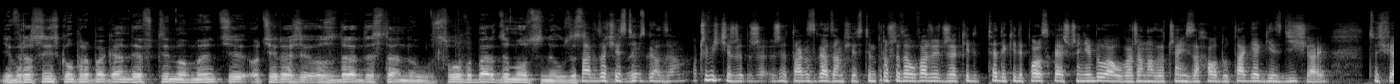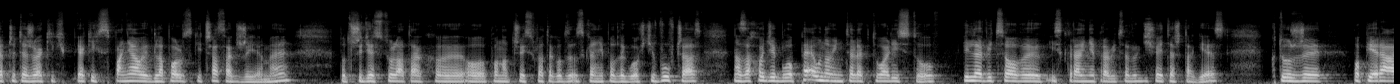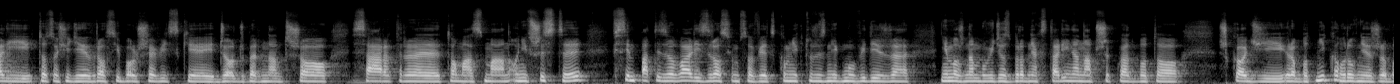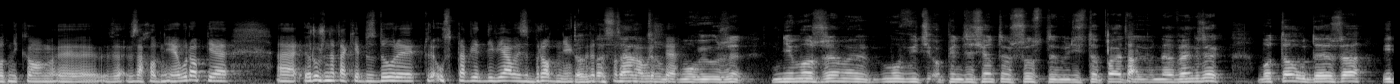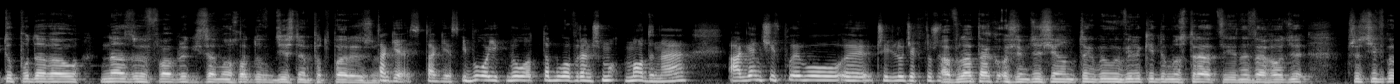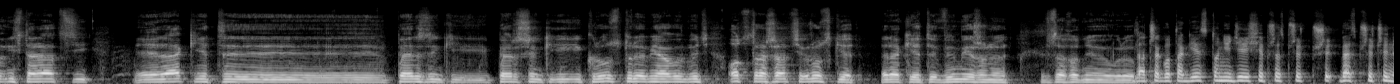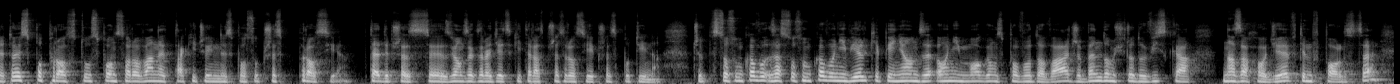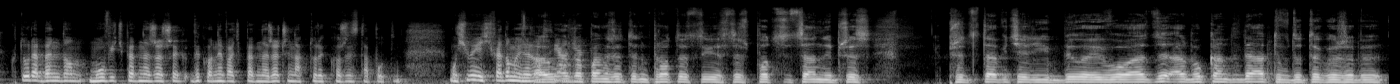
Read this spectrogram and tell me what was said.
w rosyjską propagandę w tym momencie ociera się o zdradę stanu. Słowo bardzo mocne, uzasadnione. Bardzo się z tym zgadzam. Oczywiście, że, że, że tak, zgadzam się z tym. Proszę zauważyć, że kiedy, wtedy, kiedy Polska jeszcze nie była uważana za część Zachodu, tak jak jest dzisiaj, co świadczy też o jakich, jakich wspaniałych dla Polski czasach żyjemy, po 30 latach, e, o ponad 30 latach od odzyskania niepodległości, wówczas na Zachodzie było pełno intelektualistów, i lewicowych, i skrajnie prawicowych, dzisiaj też tak jest, którzy popierali to, co się dzieje w Rosji bolszewickiej, George Bernard Shaw, Sartre, Thomas Mann, oni wszyscy sympatyzowali z Rosją sowiecką. Niektórzy z nich mówili, że nie można mówić o zbrodniach Stalina na przykład, bo to szkodzi robotnikom, również robotnikom e, w, zachodniej Europie. E, Różne takie bzdury, które usprawiedliwiały zbrodnie, To które Sartre się. mówił, że nie możemy mówić o 56 listopadzie Tak. na Węgrzech, bo to uderza i tu podawał nazwy fabryki samochodów gdzieś tam pod Paryżem. Tak jest, tak jest. I było, ich- było, to było wręcz mo- modne. Agenci wpływu, y, czyli ludzie, którzy A w latach 80. były wielkie demonstracje na Zachodzie przeciwko instalacji e, rakiet e, Pershing i, Pershing i, i Cruz, które miały być odstraszać ruskie rakiety wymierzone w zachodnią Europę. Dlaczego tak jest? To nie dzieje się przez, przy, bez przyczyny. To jest po prostu sponsorowane w taki czy inny sposób przez Rosję. Wtedy przez e, Związek Radziecki, teraz przez Rosję i przez Putina. Czy stosunkowo, za stosunkowo niewielkie pieniądze oni mogą spowodować, że będą środowiska na Zachodzie, w tym w Polsce, które będą mówić pewne rzeczy, wykonywać pewne rzeczy, na których korzysta Putin. Musimy mieć świadomość, że Ale Rosjanie... uważa pan, że ten protest jest też podsycany przez przedstawicieli byłej władzy albo kandydatów do tego, żeby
